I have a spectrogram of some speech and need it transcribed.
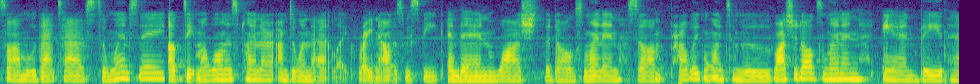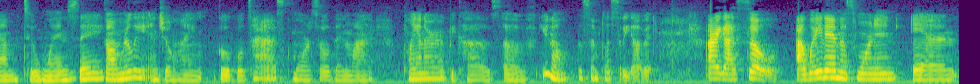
So I'll move that task to Wednesday, update my wellness planner. I'm doing that like right now as we speak. And then wash the dog's linen. So I'm probably going to move, wash the dog's linen and bathe him to Wednesday. So I'm really enjoying Google Task more so than my planner because of, you know, the simplicity of it. All right, guys, so I weighed in this morning and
